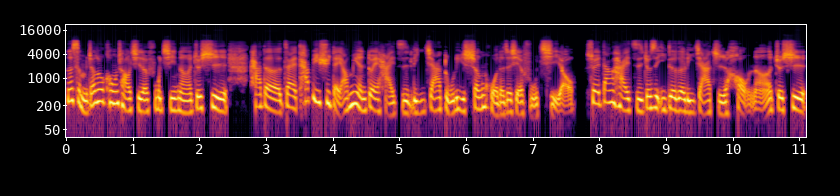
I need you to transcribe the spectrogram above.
那什么叫叫做空巢期的夫妻呢？就是他的在他必须得要面对孩子离家独立生活的这些夫妻哦。所以，当孩子就是一个个离家之后呢，就是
